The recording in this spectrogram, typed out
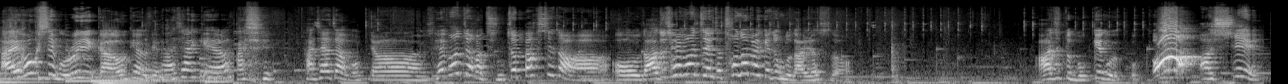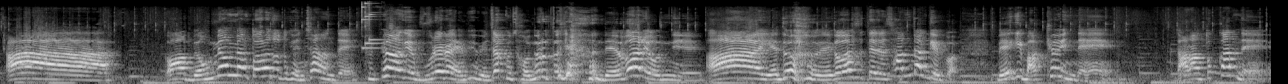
아이 혹시 모르니까. 오케이 오케이. 다시 할게요. 다시 다시 하자고. 야 세 번째가 진짜 빡시다. 어 나도 세 번째에서 1500개 정도 날렸어 아직도 못 깨고 있고 어! 아씨 아 와, 명명명 떨어져도 괜찮은데. 불편하게 물에랑 MP 왜 자꾸 전으로 뜨냐. 내 말이, 언니. 아, 얘도, 내가 봤을 때는 3단계 막, 맥이 막혀있네. 나랑 똑같네.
